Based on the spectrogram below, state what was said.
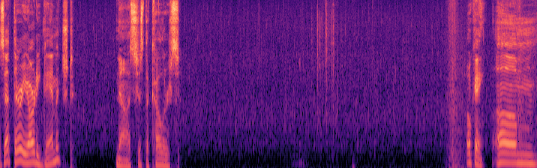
Is that Theory already damaged? No, it's just the colors. Okay, um,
